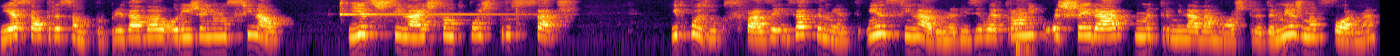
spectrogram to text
E essa alteração de propriedade dá origem a um sinal. E esses sinais são depois processados. E depois o que se faz é exatamente ensinar o nariz eletrónico a cheirar uma determinada amostra, da mesma forma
